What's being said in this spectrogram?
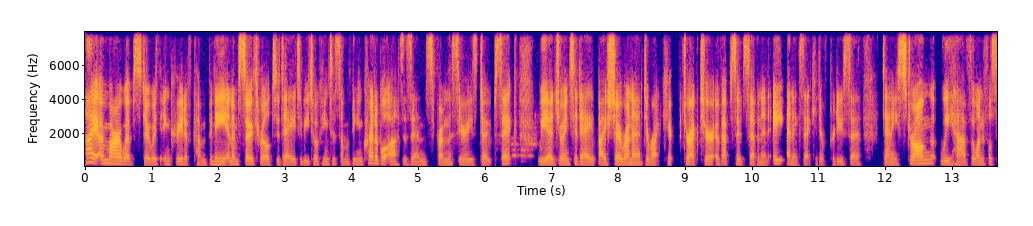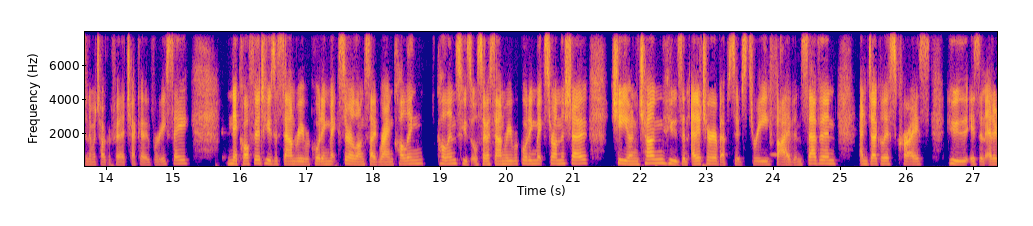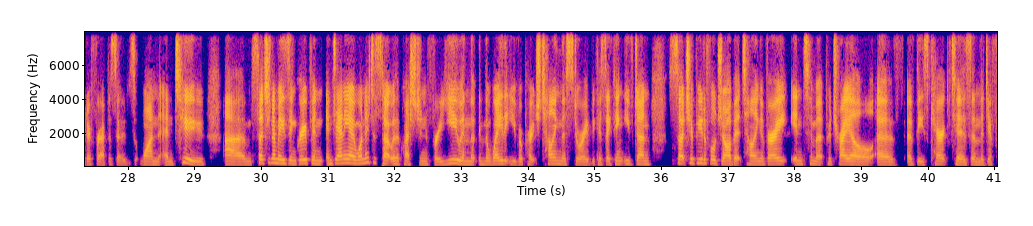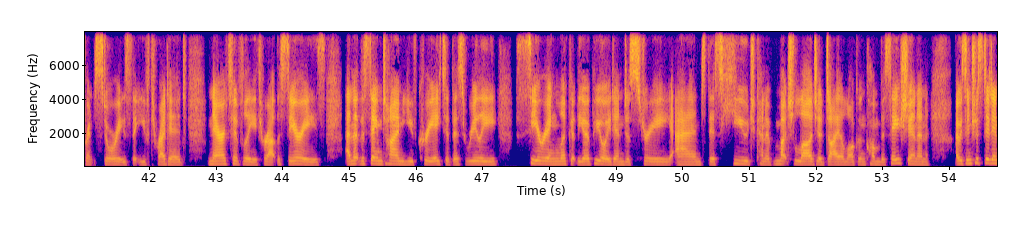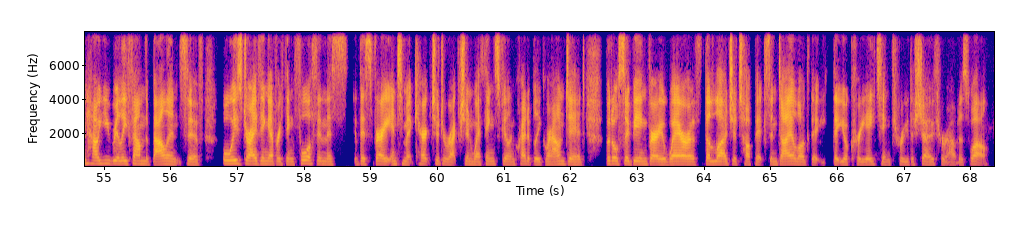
Hi, I'm Mara Webster with In Creative Company, and I'm so thrilled today to be talking to some of the incredible artisans from the series Dopesick. We are joined today by showrunner, direct, director of episodes seven and eight, and executive producer Danny Strong. We have the wonderful cinematographer Checco Varese, Nick Offord, who's a sound re-recording mixer alongside Ryan Colling, Collins, who's also a sound re recording mixer on the show, Chi-yoon Chung, who's an editor of episodes three, five, and seven, and Douglas Crise, who is an editor for episodes one and two. Um, such an amazing group. And, and Danny, I wanted to start with a question for you in the, in the way that you've approached telling this story, because I think you've done such a beautiful job at telling a very intimate portrayal of, of these characters and the different stories that you've threaded narratively throughout the series. And at the same time, you've created this really searing look at the opioid opioid industry and this huge kind of much larger dialogue and conversation. And I was interested in how you really found the balance of always driving everything forth in this this very intimate character direction where things feel incredibly grounded, but also being very aware of the larger topics and dialogue that that you're creating through the show throughout as well.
